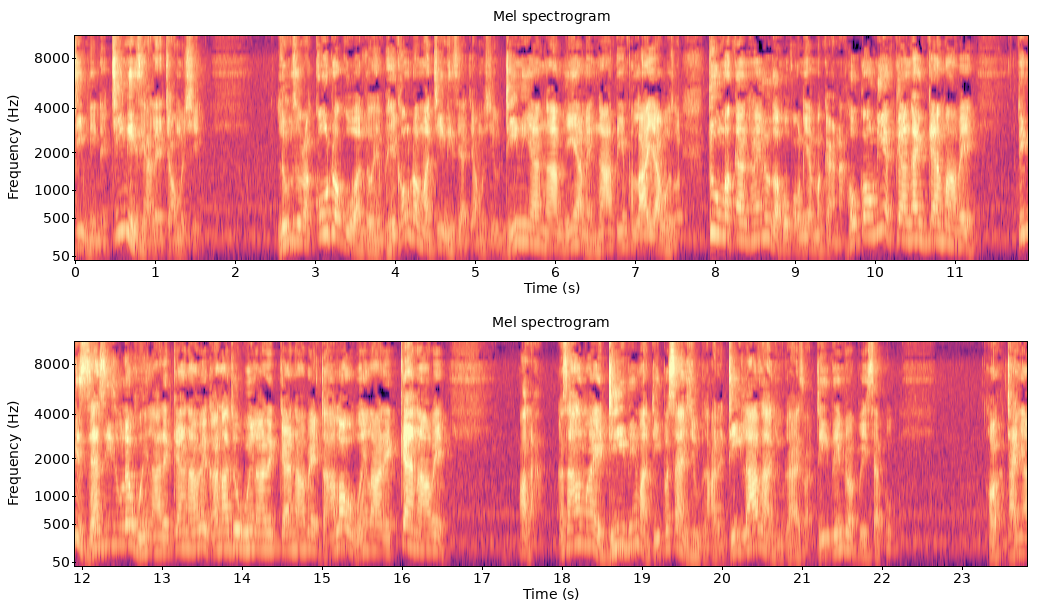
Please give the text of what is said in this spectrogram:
ကြည်နေနဲ့ကြီးနေစရာလည်းအကြောင်းမရှိဘူးလူဆိုတာကိုယ့်တော့ကိုယ်ကလိုရင်ဘယ်ကောက်တော့မှကြည်နေစရာအကြောင်းမရှိဘူးဒီနေရာငါမြင်ရမယ်ငါအတင်းဖလားရဖို့ဆိုသူမကန်ခိုင်းလို့တော့ဟိုကောင်ကြီးကမကန်တာဟိုကောင်ကြီးကကန်ခိုင်းကန်မှာပဲဒီနေ့ဇက်စီဆိုလဲဝင်လာတယ်ကန်တာပဲဂါနာချိုဝင်လာတယ်ကန်တာပဲဒါတော့ဝင်လာတယ်ကန်တာပဲဟုတ်လားကစားသမားရဲ့ဒီအသင်းမှာဒီပတ်စံယူထားတယ်ဒီလားစာယူထားတယ်ဆိုတာဒီအသင်းတော့ပေးဆက်ဖို့ ဟုတ်လားဒိုင်ယာ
